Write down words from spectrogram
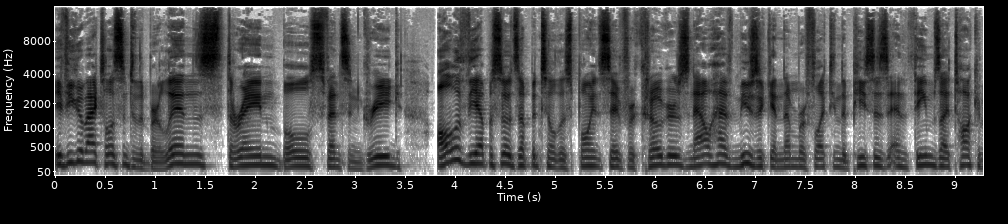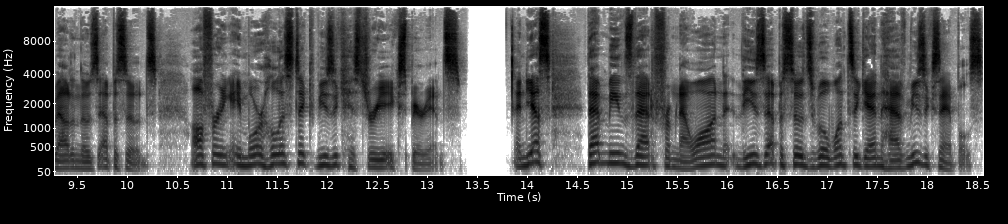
if you go back to listen to the Berlins, Thrane, Bull, Svendsen, Grieg, all of the episodes up until this point, save for Kroger's, now have music in them reflecting the pieces and themes I talk about in those episodes, offering a more holistic music history experience. And yes, that means that from now on, these episodes will once again have music samples.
